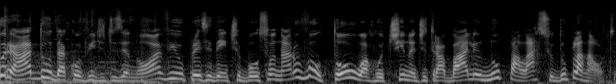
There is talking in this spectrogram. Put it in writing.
Curado da Covid-19, o presidente Bolsonaro voltou à rotina de trabalho no Palácio do Planalto.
